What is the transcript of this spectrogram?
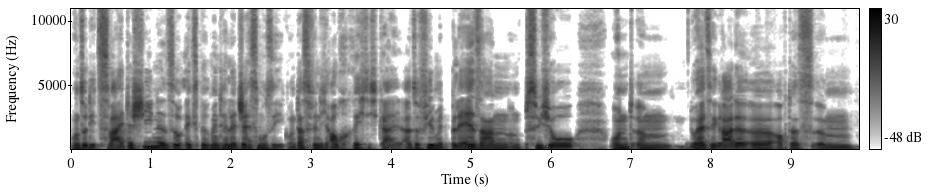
Und so die zweite Schiene, so experimentelle Jazzmusik. Und das finde ich auch richtig geil. Also viel mit Bläsern und Psycho. Und ähm, du hältst hier gerade äh, auch das ähm,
